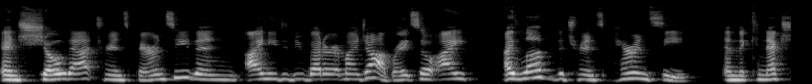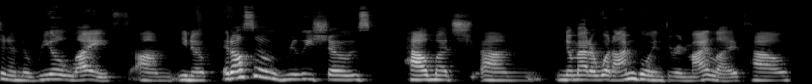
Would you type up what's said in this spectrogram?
and show that transparency, then I need to do better at my job, right? So I I love the transparency and the connection and the real life. Um, you know, it also really shows how much, um, no matter what I'm going through in my life, how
